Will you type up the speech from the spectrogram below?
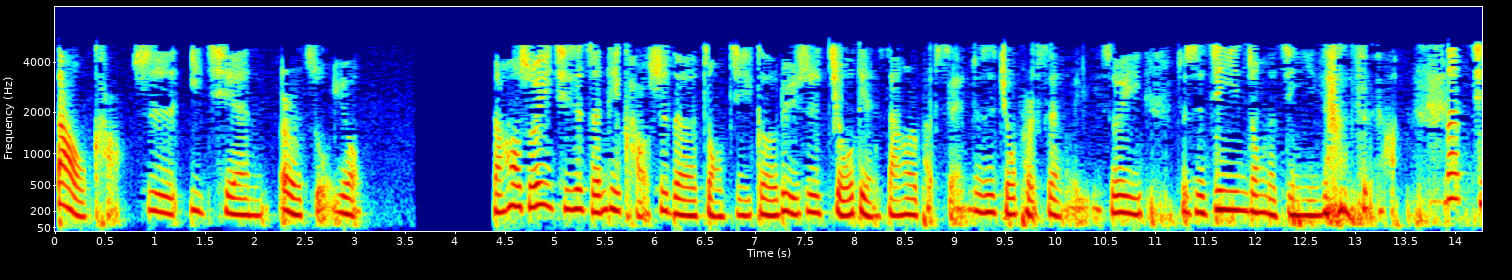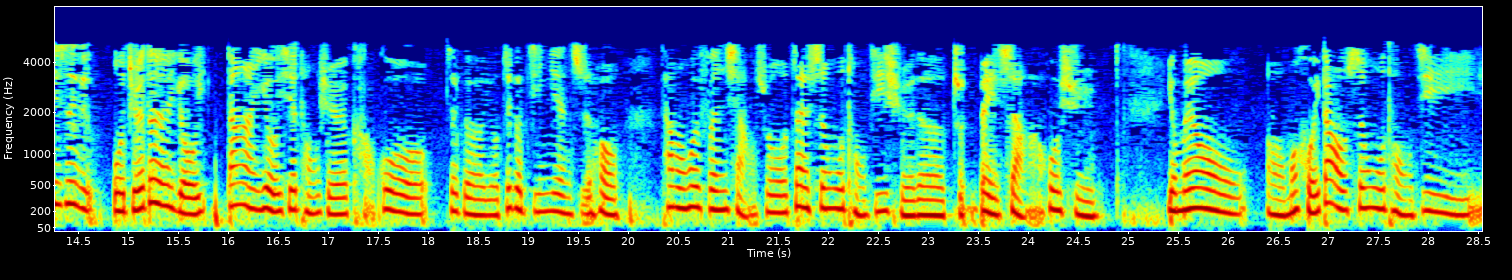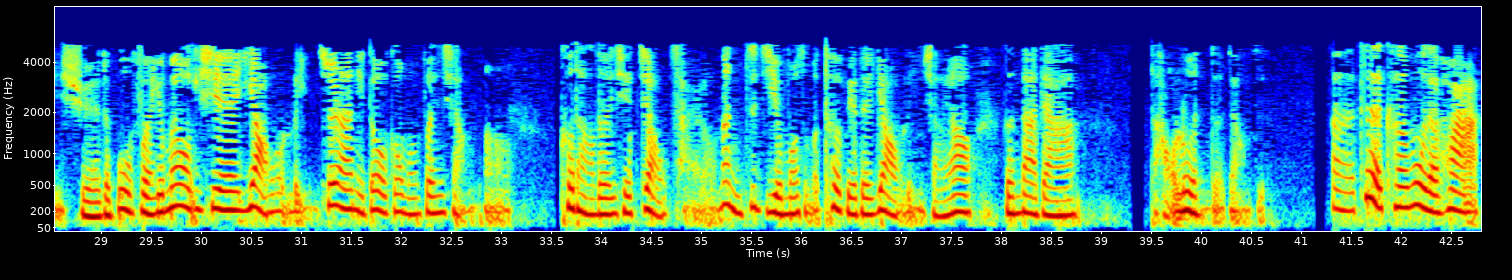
到考是一千二左右。然后，所以其实整体考试的总及格率是九点三二 percent，就是九 percent 而已。所以就是精英中的精英这样子哈。那其实我觉得有，当然也有一些同学考过这个有这个经验之后，他们会分享说，在生物统计学的准备上啊，或许有没有呃，我们回到生物统计学的部分，有没有一些要领？虽然你都有跟我们分享啊。课堂的一些教材了，那你自己有没有什么特别的要领想要跟大家讨论的这样子？呃，这个科目的话。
